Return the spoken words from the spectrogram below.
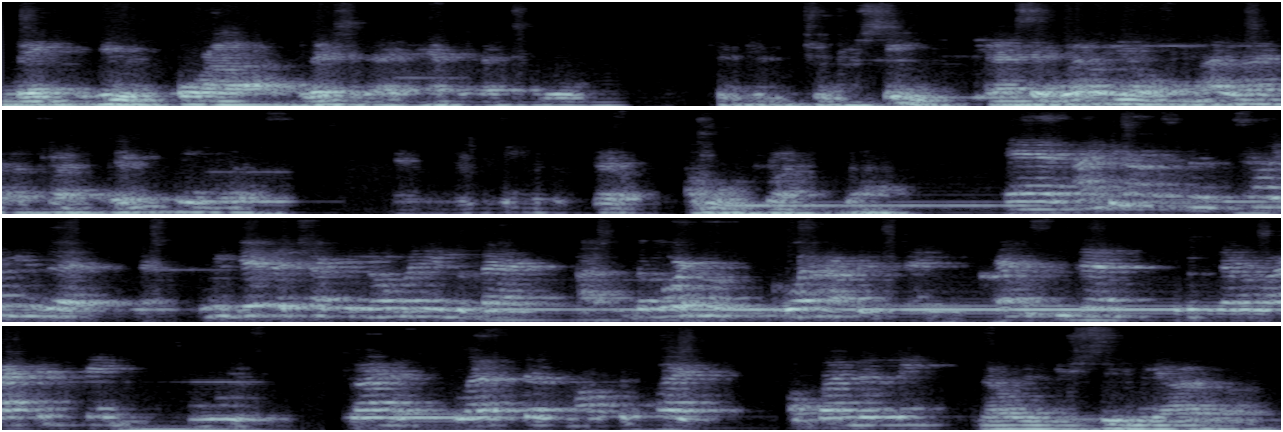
make, he would pour out a blessing that I have enough room to, to, to receive. And I said, well, you know, in my life, I tried everything else. And everything was a fail. I'm gonna try to. And I can honestly tell you that we did the check with no money in the bank. Uh, The Lord knows what happened. And ever since then, we've never lacked anything. God has blessed us, multiplied abundantly. Now that you see me out of,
